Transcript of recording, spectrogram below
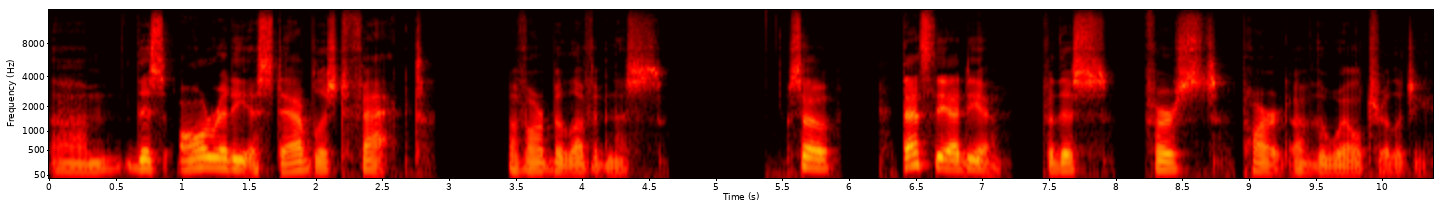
um, this already established fact of our belovedness. So that's the idea for this first part of the Well trilogy.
